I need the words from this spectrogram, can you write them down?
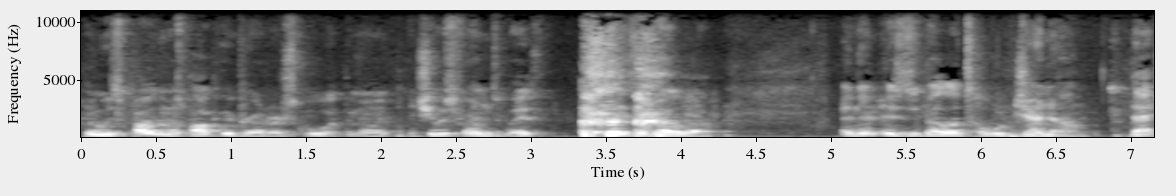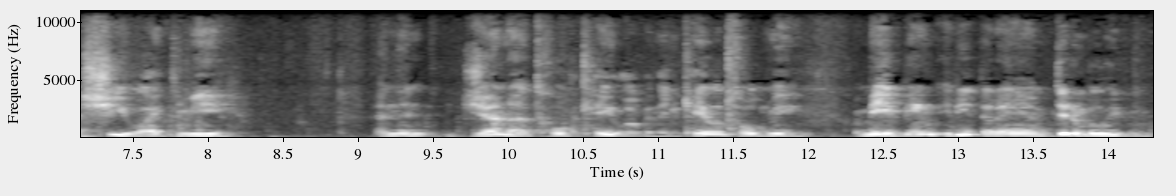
who was probably the most popular girl at our school at the moment, and she was friends with Isabella. And then Isabella told Jenna that she liked me. And then Jenna told Caleb, and then Caleb told me. But me, being the idiot that I am, didn't believe him.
